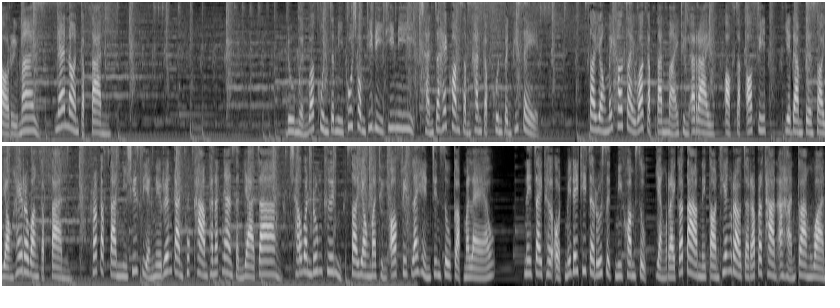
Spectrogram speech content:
ต่อหรือไม่ แน่นอนกับตัน ดูเหมือนว่าคุณจะมีผู้ชมที่ดีที่นี่ ฉันจะให้ความสำคัญกับคุณเป็นพิเศษซอยองไม่เข้าใจว่ากัปตันหมายถึงอะไร ออกจากออฟฟิศ เยดำเตือนซอยองให้ระวังกัปตัน เพราะกัปตันมีชื่อเสียงในเรื่องการคุกคามพนักงานสัญญาจ้าง เช้าวันรุ่งขึ้น ซอยองมาถึงออฟฟิศและเห็นจินซูกลับมาแล้ว ในใจเธออดไม่ได้ที่จะรู้สึกมีความสุข อย่างไรก็ตามในตอนเที่ยงเราจะรับประทานอาหารกลางวัน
